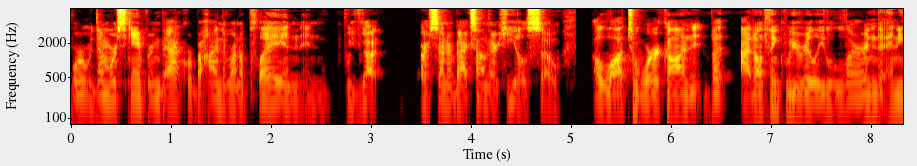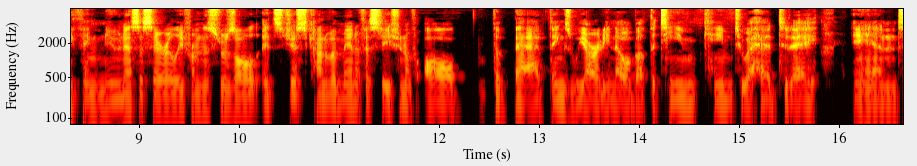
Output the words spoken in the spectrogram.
we're, then we're scampering back. We're behind the run of play, and, and we've got our center backs on their heels. So a lot to work on, but I don't think we really learned anything new necessarily from this result. It's just kind of a manifestation of all the bad things we already know about the team came to a head today. And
